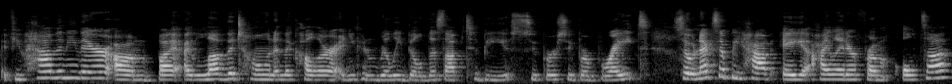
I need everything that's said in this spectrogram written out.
if you have any there, um, but I love the tone and the color and you can really build this up to be super, super bright. So next up we have a highlighter from Ulta.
